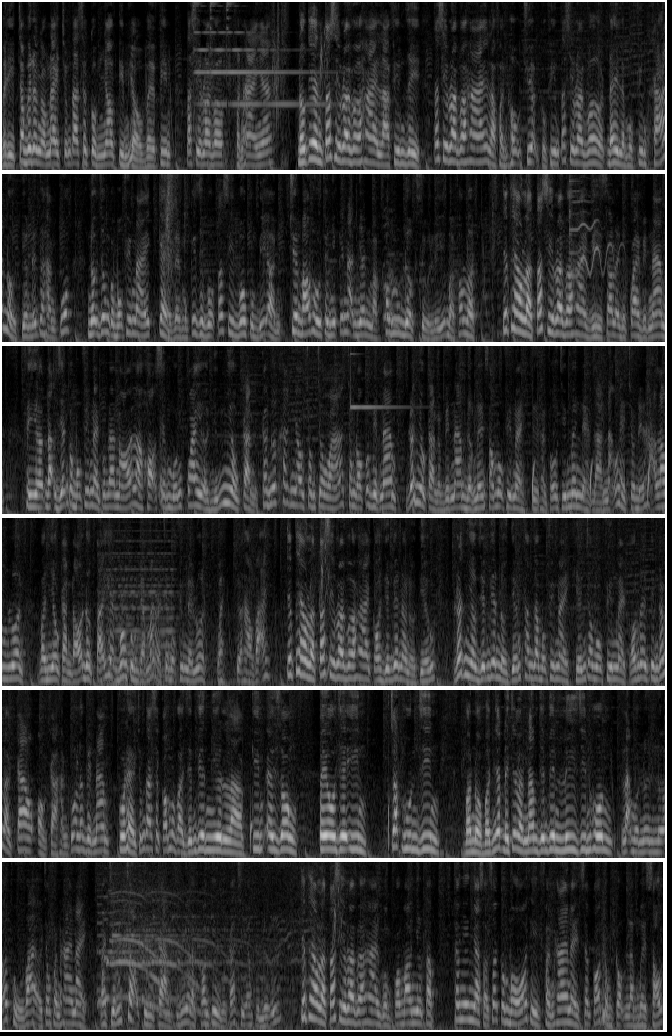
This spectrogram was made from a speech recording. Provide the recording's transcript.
Vậy thì trong video ngày hôm nay chúng ta sẽ cùng nhau tìm hiểu về phim Taxi Driver phần 2 nhé. Đầu tiên Taxi Driver 2 là phim gì? Taxi Driver 2 là phần hậu truyện của phim Taxi Driver. Đây là một phim khá nổi tiếng đến từ Hàn Quốc. Nội dung của bộ phim này kể về một cái dịch vụ taxi vô cùng bí ẩn, chuyên báo thù cho những cái nạn nhân mà không được xử lý bởi pháp luật. Tiếp theo là Taxi Driver 2 vì sao lại được quay ở Việt Nam? Thì ờ, đạo diễn của bộ phim này cũng đã nói là họ sẽ muốn quay ở những nhiều cảnh các nước khác nhau trong châu Á, trong đó có Việt Nam. Rất nhiều cảnh ở Việt Nam được lên sóng bộ phim này từ thành phố Hồ Chí Minh này, Đà Nẵng này cho đến Hạ Long luôn và nhiều cảnh đó được tái hiện vô cùng đẹp mắt ở trên bộ phim này luôn. Uầy, tự hào vãi. Tiếp theo theo là Taxi Driver 2 có diễn viên nào nổi tiếng. Rất nhiều diễn viên nổi tiếng tham gia bộ phim này khiến cho bộ phim này có rating rất là cao ở cả Hàn Quốc lẫn Việt Nam. Cụ thể chúng ta sẽ có một vài diễn viên như là Kim Ae Jong, Peo Jae In, Chak Hun Jin và nổi bật nhất đấy chính là nam diễn viên Lee Jin Hoon lại một lần nữa thủ vai ở trong phần 2 này là chiếm trọn tình cảm cũng như là con tim của các chị em phụ nữ. Tiếp theo là Taxi Driver 2 gồm có bao nhiêu tập? Theo như nhà sản xuất công bố thì phần 2 này sẽ có tổng cộng là 16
